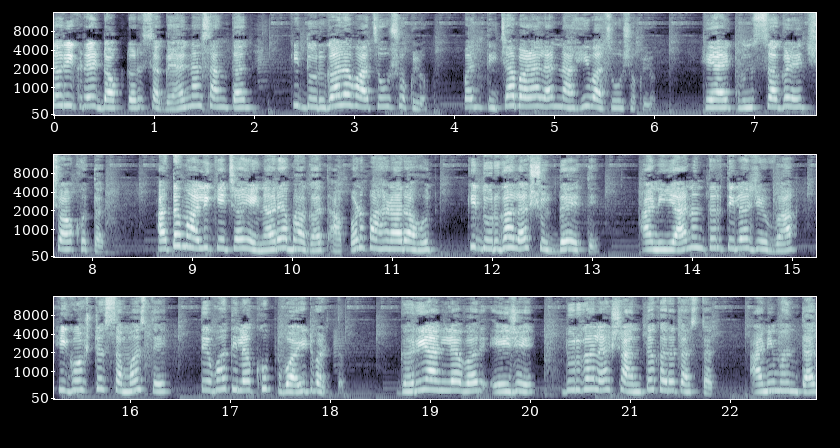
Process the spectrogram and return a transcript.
तर इकडे डॉक्टर सगळ्यांना सांगतात की दुर्गाला वाचवू शकलो पण तिच्या बाळाला नाही वाचवू शकलो. हे ऐकून सगळेच शॉक होतात. आता मालिकेच्या येणाऱ्या भागात आपण पाहणार आहोत की दुर्गाला शुद्ध येते आणि यानंतर तिला जेव्हा ही गोष्ट समजते तेव्हा तिला खूप वाईट वाटतं. घरी आणल्यावर एजे दुर्गाला शांत करत असतात आणि म्हणतात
